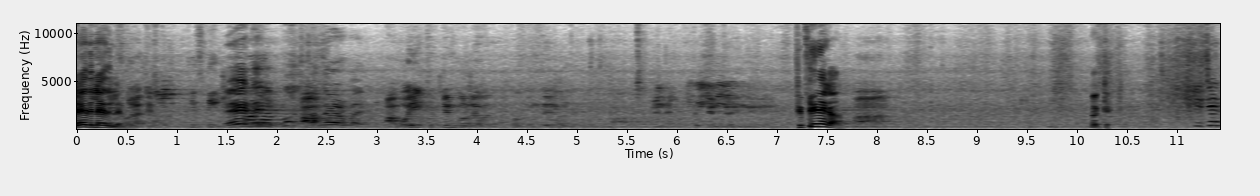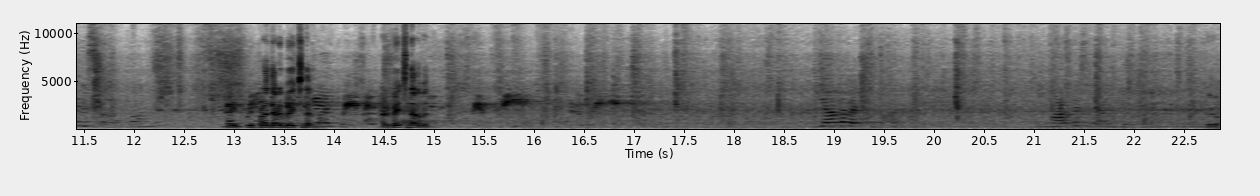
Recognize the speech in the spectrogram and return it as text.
లేదు లేదు లేదు ఆ పోయి ఫిఫ్టీన్ గోల్ ఉంది ఫిఫ్టీన్ ఫిఫ్టీనేగా ఓకే కిచెన్ తీసుకురా ఇప్పుడు ఇప్పుడు అక్కడ పేర్చినారు అక్కడ పేర్చినారు జాలో పెట్టుకున్నావా మడతేసి జాలో పెట్టుకో. ఇదిగో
